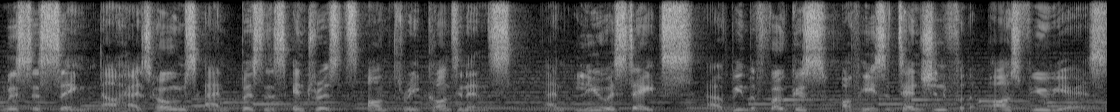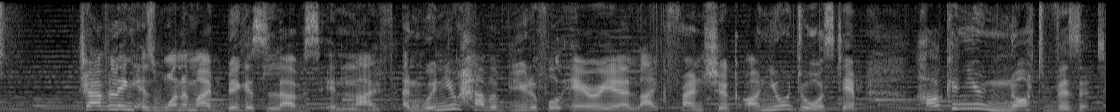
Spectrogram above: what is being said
Mr. Singh now has homes and business interests on three continents, and Leeu Estates have been the focus of his attention for the past few years. Traveling is one of my biggest loves in life, and when you have a beautiful area like Franschhoek on your doorstep, how can you not visit?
